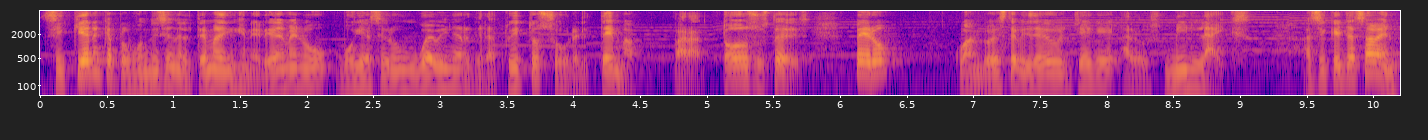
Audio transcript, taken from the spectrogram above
Si quieren que profundice en el tema de ingeniería de menú, voy a hacer un webinar gratuito sobre el tema para todos ustedes, pero cuando este video llegue a los 1000 likes. Así que ya saben,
